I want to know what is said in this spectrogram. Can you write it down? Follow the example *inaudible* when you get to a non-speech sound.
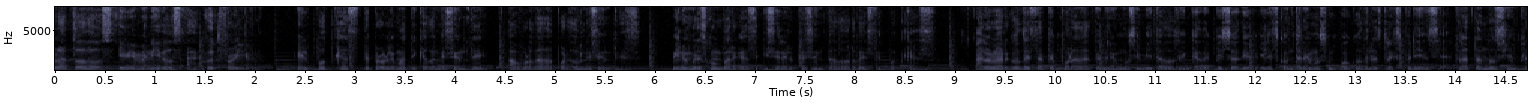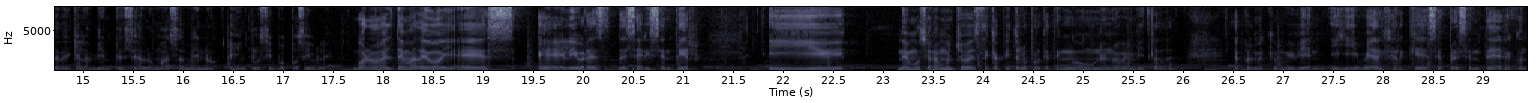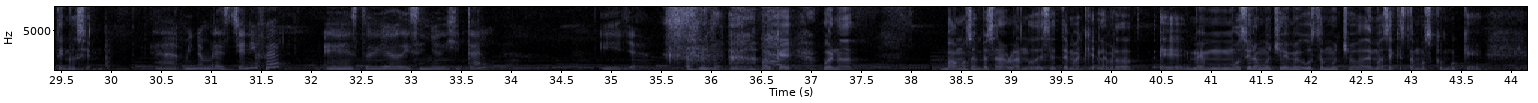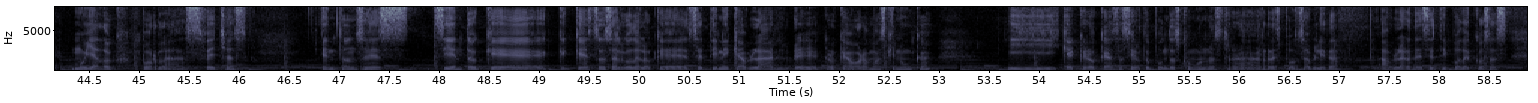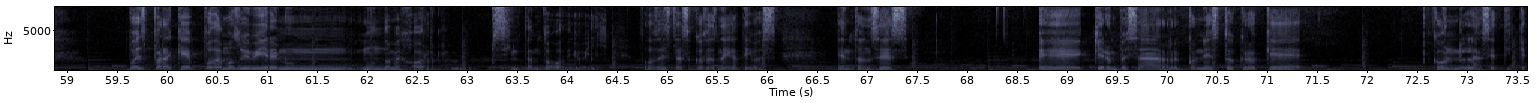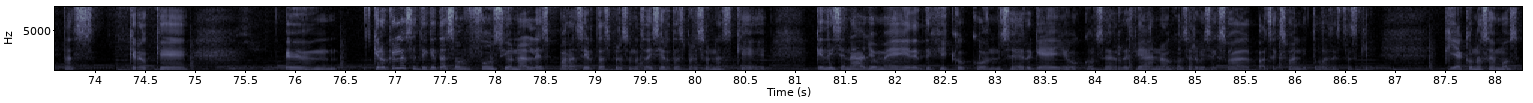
Hola a todos y bienvenidos a Good for You, el podcast de problemática adolescente abordada por adolescentes. Mi nombre es Juan Vargas y seré el presentador de este podcast. A lo largo de esta temporada tendremos invitados en cada episodio y les contaremos un poco de nuestra experiencia, tratando siempre de que el ambiente sea lo más ameno e inclusivo posible. Bueno, el tema de hoy es eh, libres de ser y sentir y me emociona mucho este capítulo porque tengo una nueva invitada, la cual me queda muy bien y voy a dejar que se presente a continuación. Jennifer, eh, estudio diseño digital y ya. *laughs* ok, bueno, vamos a empezar hablando de este tema que la verdad eh, me emociona mucho y me gusta mucho, además de que estamos como que muy ad hoc por las fechas. Entonces siento que, esto es algo de lo que se tiene que hablar, eh, creo que ahora más que nunca. Y que creo que hasta cierto punto es como nuestra responsabilidad hablar de ese tipo de cosas. Pues para que podamos vivir en un mundo mejor sin tanto odio y todas estas cosas negativas. Entonces, eh, quiero empezar con esto, creo que con las etiquetas. Creo que... Em, creo que las etiquetas son funcionales para ciertas personas. Hay ciertas personas que, que, dicen, ah, yo me identifico con ser gay o con ser lesbiana o con ser bisexual, pansexual y todas estas que, que ya conocemos.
